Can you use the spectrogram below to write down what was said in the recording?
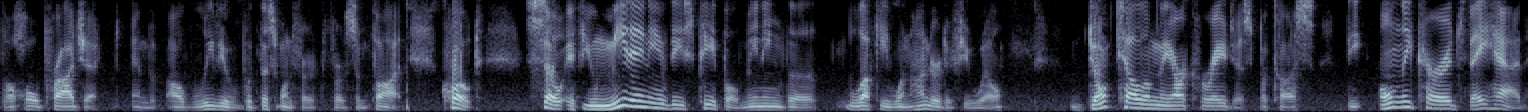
the whole project and I'll leave you with this one for, for some thought. Quote, so if you meet any of these people, meaning the lucky 100, if you will, don't tell them they are courageous because the only courage they had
